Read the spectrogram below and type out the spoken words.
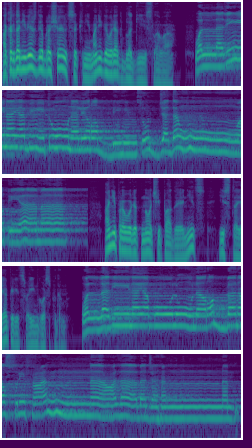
а когда невежды обращаются к ним, они говорят благие слова. والذين يبيتون لربهم سجدا وقياما Они проводят ночи, падая ниц и стоя перед своим Господом. والذين يقولون ربنا اصرف عنا عذاب جهنم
